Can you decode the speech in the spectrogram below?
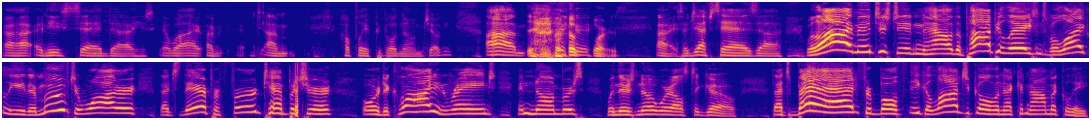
uh, and he said, uh, he's, "Well, I, I'm, I'm. Hopefully, people know I'm joking." Um, of course. All right, so Jeff says, uh, Well, I'm interested in how the populations will likely either move to water that's their preferred temperature or decline in range and numbers when there's nowhere else to go. That's bad for both ecological and economically.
